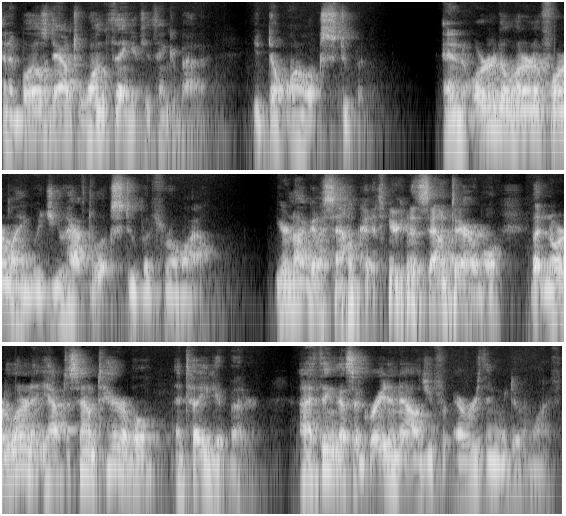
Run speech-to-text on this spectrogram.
And it boils down to one thing if you think about it. You don't want to look stupid. And in order to learn a foreign language, you have to look stupid for a while. You're not going to sound good. You're going to sound terrible. But in order to learn it, you have to sound terrible until you get better. And I think that's a great analogy for everything we do in life.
